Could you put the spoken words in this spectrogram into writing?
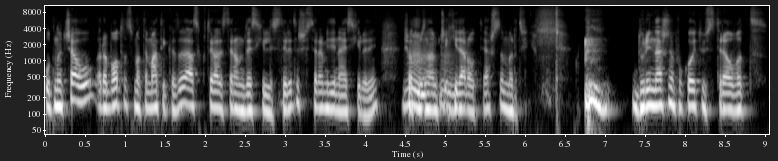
отначало работят с математиката. Аз ако трябва да стирам 10 000 стрелите, ще стирам 11 000, защото знам, че хиляда от тях ще са мъртви. Дори начинът по който изстрелват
